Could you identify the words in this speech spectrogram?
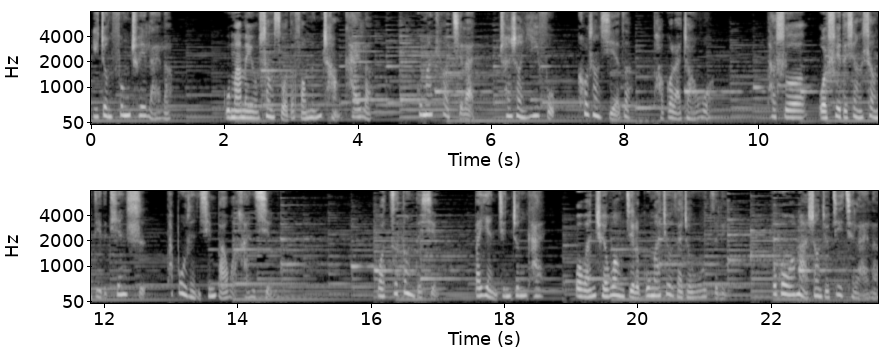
一阵风吹来了。姑妈没有上锁的房门敞开了，姑妈跳起来，穿上衣服，扣上鞋子，跑过来找我。她说：“我睡得像上帝的天使，她不忍心把我喊醒。”我自动的醒，把眼睛睁开，我完全忘记了姑妈就在这屋子里。不过我马上就记起来了，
